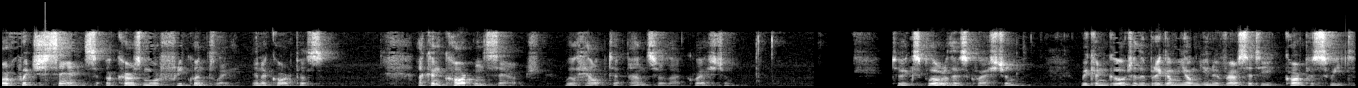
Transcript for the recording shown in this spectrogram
or which sense occurs more frequently in a corpus. A concordance search will help to answer that question. To explore this question, we can go to the Brigham Young University Corpus Suite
